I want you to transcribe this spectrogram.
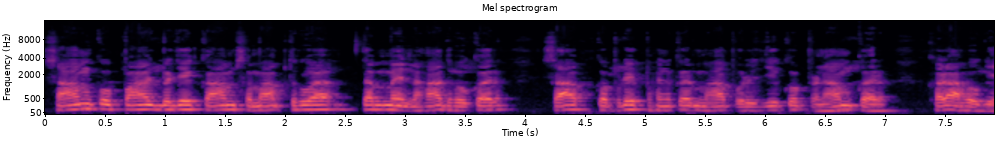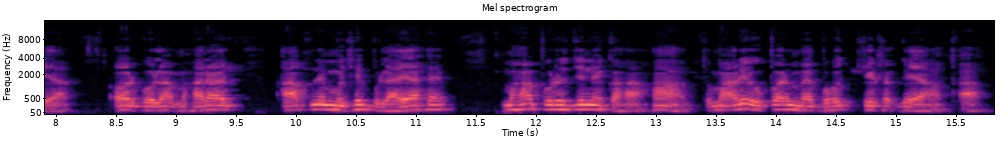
शाम को पाँच बजे काम समाप्त हुआ, तब मैं नहा धोकर साफ़ कपड़े पहनकर महापुरुष जी को प्रणाम कर खड़ा हो गया और बोला, महाराज, आपने मुझे बुलाया है? महापुरुष जी ने कहा हाँ तुम्हारे ऊपर मैं बहुत चिढ़ गया था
